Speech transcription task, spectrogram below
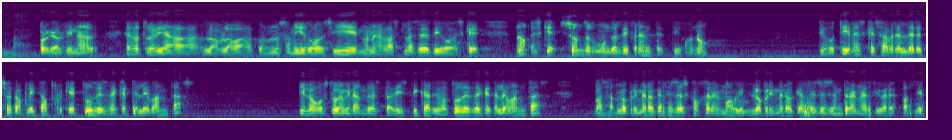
Vale. Porque al final, el otro día lo hablaba con unos amigos y en una de las clases digo, es que, no, es que son dos mundos diferentes. Digo, no. Digo, tienes que saber el derecho que aplica porque tú desde que te levantas, y luego estuve mirando estadísticas, digo, tú desde que te levantas, vas a- lo primero que haces es coger el móvil, lo primero que haces es entrar en el ciberespacio,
